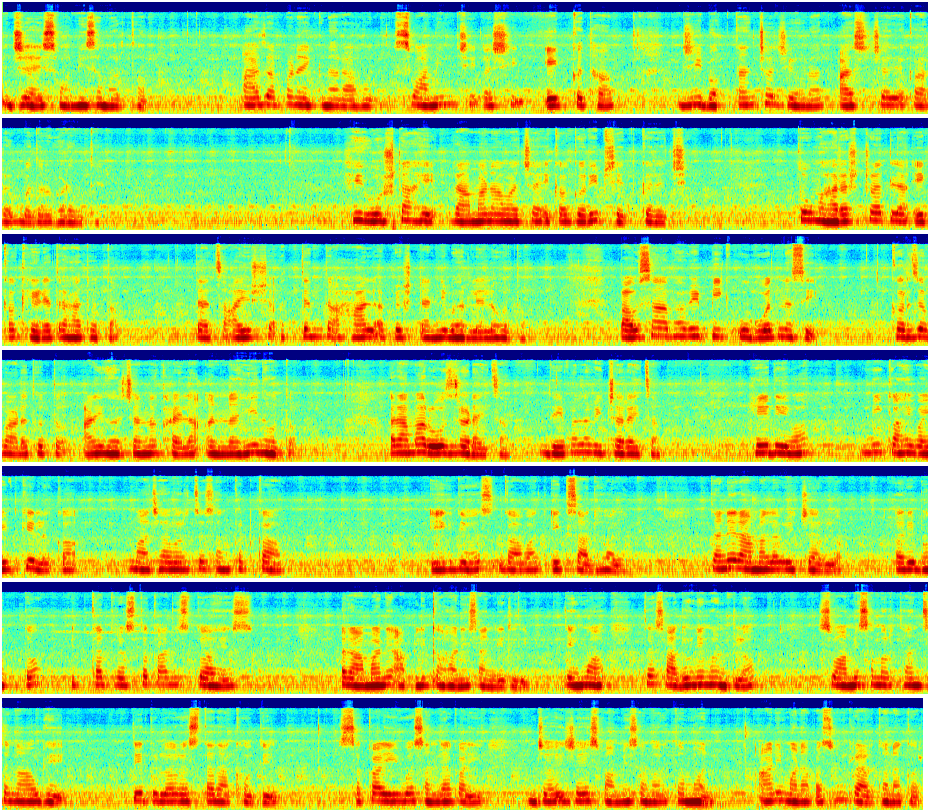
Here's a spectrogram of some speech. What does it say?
जय स्वामी समर्थ. आज आपण ऐकणार आहोत स्वामींची अशी एक कथा जी भक्तांच्या जीवनात आश्चर्यकारक बदल घडवते. ही गोष्ट आहे रामा नावाच्या एका गरीब शेतकऱ्याची. तो महाराष्ट्रातल्या एका खेड्यात राहत होता. त्याचं आयुष्य अत्यंत हाल अपेष्टांनी भरलेलं होतं. पावसाअभावी पीक उगवत नसे कर्ज वाढत होतं आणि घरच्यांना खायला अन्नही नव्हतं. रामा रोज रडायचा देवाला विचारायचा हे देवा मी काही वाईट केलं का? माझ्यावरचं संकट का? एक दिवस गावात एक साधू आला. त्याने रामाला विचारलं अरे भक्त इतका त्रस्त का दिसतो आहेस? रामाने आपली कहाणी सांगितली. तेव्हा त्या साधूने म्हटलं स्वामी समर्थांचं नाव घे. ते तुला रस्ता दाखवतील. सकाळी व संध्याकाळी जय जय स्वामी समर्थ म्हण आणि मनापासून प्रार्थना कर.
